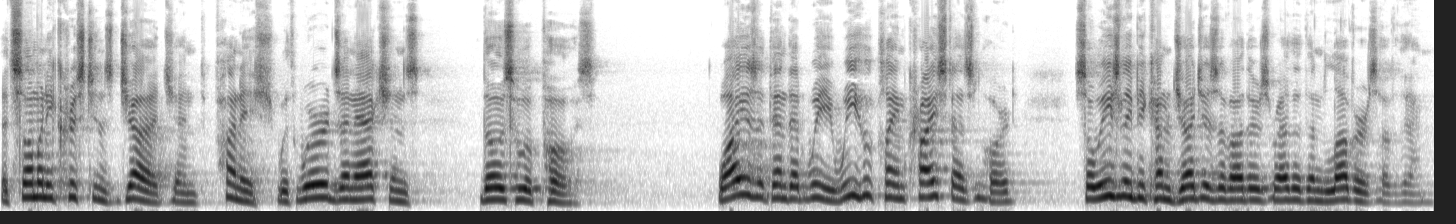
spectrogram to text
that so many Christians judge and punish with words and actions those who oppose? Why is it then that we, we who claim Christ as Lord, so easily become judges of others rather than lovers of them?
